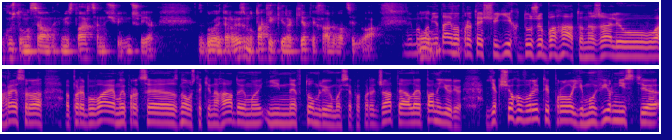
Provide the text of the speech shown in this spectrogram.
густонаселених містах це не що інше, як зброя тероризму, так як і ракети Х-22. Ну, Ми Ну, пам'ятаємо про те, що їх дуже багато. На жаль, у агресора перебуває. Ми про це знову ж таки нагадуємо і не втомлюємося попереджати. Але, пане Юрію, якщо говорити про ймовірність е,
